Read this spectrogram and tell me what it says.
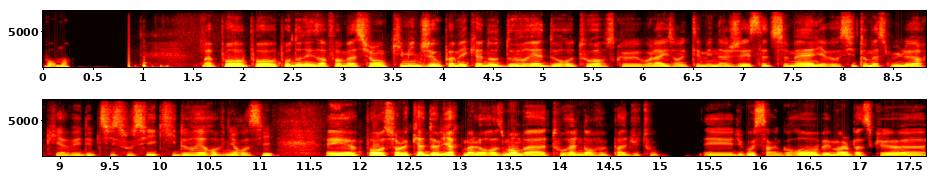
pour moi. Bah pour, donner des informations, Kim Inge ou Pamecano devraient être de retour parce que voilà, ils ont été ménagés cette semaine. Il y avait aussi Thomas Müller qui avait des petits soucis qui devraient revenir aussi. Et pour, sur le cas de Lirk, malheureusement, bah, Tourelle n'en veut pas du tout. Et du coup, c'est un gros bémol parce que euh,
